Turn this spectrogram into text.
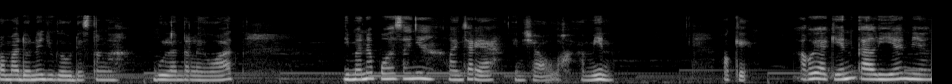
Ramadannya juga udah setengah bulan terlewat. Gimana puasanya? Lancar ya? Insya Allah. Amin. Oke, aku yakin kalian yang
